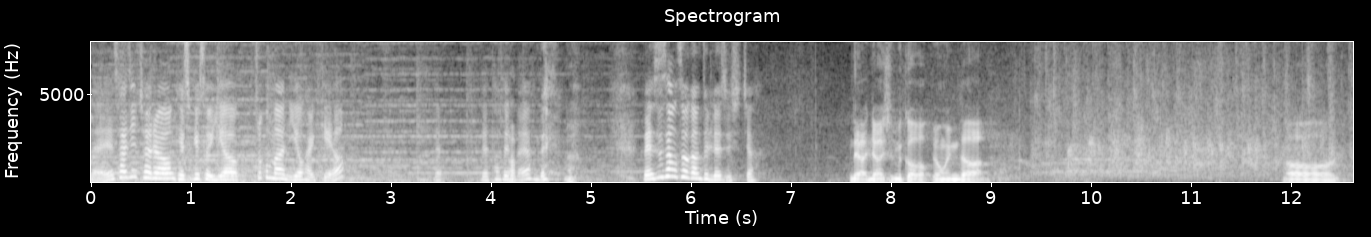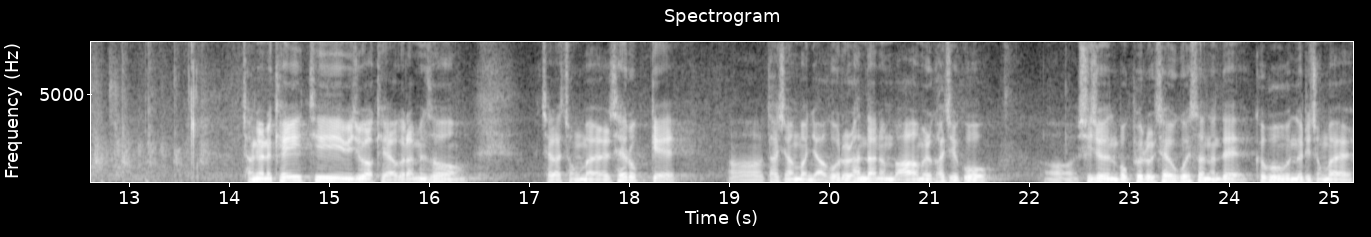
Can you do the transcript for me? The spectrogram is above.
네, 사진 촬영 계속해서 이어 조금만 이어갈게요. 네, 네, 다 됐나요? 네. 네, 수상 소감 들려주시죠. 네, 안녕하십니까 박병호입니다. 어, 작년에 KT 위즈와 계약을 하면서 제가 정말 새롭게 어, 다시 한번 야구를 한다는 마음을 가지고 어, 시즌 목표를 세우고 했었는데 그 부분들이 정말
